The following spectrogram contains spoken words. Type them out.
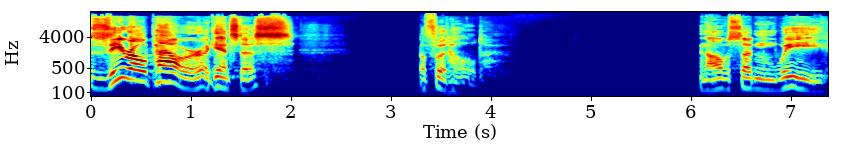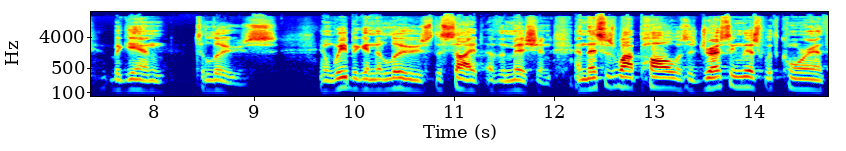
zero power against us a foothold. And all of a sudden we begin to lose and we begin to lose the sight of the mission. And this is why Paul was addressing this with Corinth,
